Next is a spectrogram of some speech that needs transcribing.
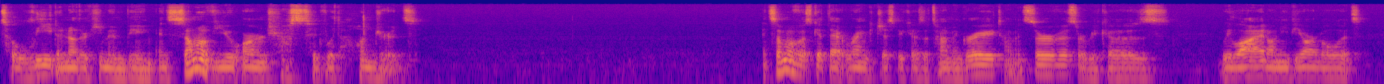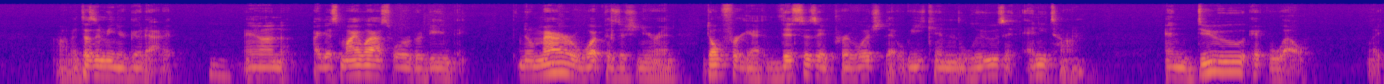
to lead another human being, and some of you are entrusted with hundreds. And some of us get that rank just because of time and grade, time and service, or because we lied on EPR bullets. Um, it doesn't mean you're good at it. And I guess my last word would be no matter what position you're in, don't forget this is a privilege that we can lose at any time and do it well. Like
